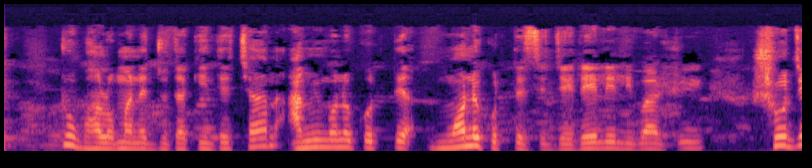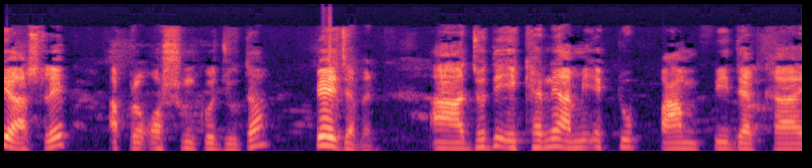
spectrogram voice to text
একটু ভালো মানের জুতা কিনতে চান আমি মনে করতে মনে করতেছি যে রেলি লিবার্টি সুজে আসলে আপনারা অসংখ্য জুতা পেয়ে যাবেন। আহ, যদি এখানে আমি একটু পাম্পি দেখাই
